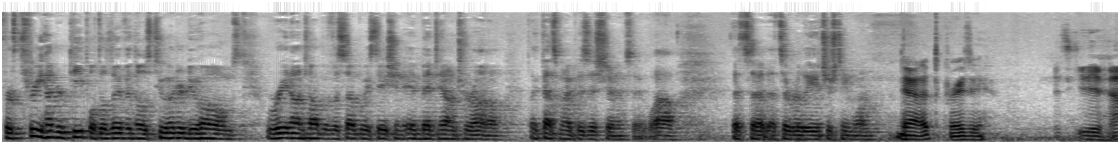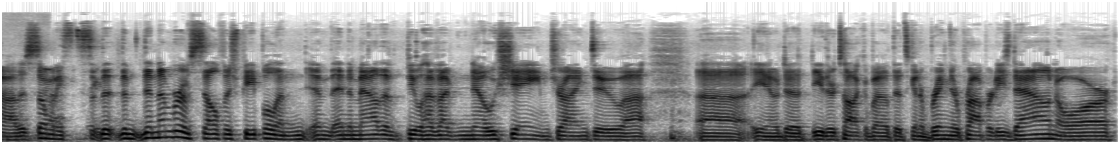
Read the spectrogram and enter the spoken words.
for 300 people to live in those 200 new homes right on top of a subway station in Midtown Toronto. Like that's my position. I say, wow, that's a that's a really interesting one. Yeah, that's crazy. Yeah, uh, there's so many. So the, the, the number of selfish people and, and, and the amount of people have have no shame trying to, uh, uh, you know, to either talk about that's going to bring their properties down or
